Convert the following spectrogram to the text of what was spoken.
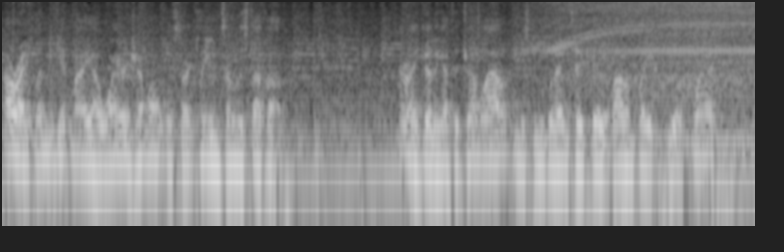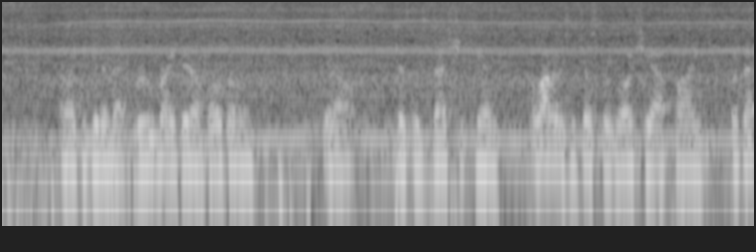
All right, let me get my uh, wire Dremel. We'll start cleaning some of the stuff up. All right, good. I got the Dremel out. I'm just going to go ahead and take care of the bottom plate real quick. I like to get in that groove right there on both of them. You know, just as best you can. A lot of this is just for looks, yeah, fine. But that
